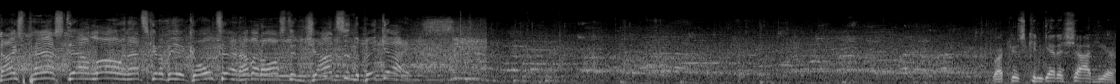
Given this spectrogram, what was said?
Nice pass down low, and that's going to be a goaltend. How about Austin Johnson, the big guy? Rutgers can get a shot here.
